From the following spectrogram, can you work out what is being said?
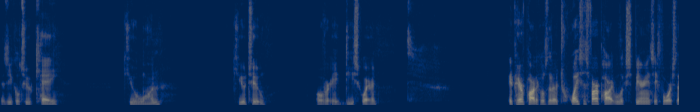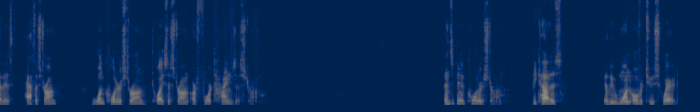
is equal to K Q1 Q2 over a D squared. A pair of particles that are twice as far apart will experience a force that is half as strong, one quarter as strong, twice as strong, or four times as strong. It ends up being a quarter as strong because it'll be 1 over 2 squared.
